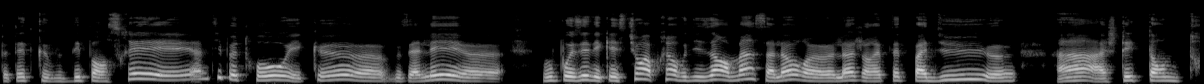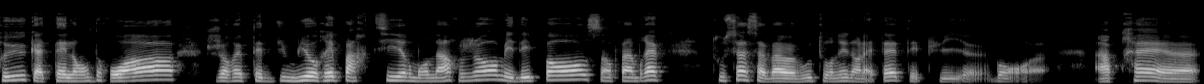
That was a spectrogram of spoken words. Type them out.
peut-être que vous dépenserez un petit peu trop et que euh, vous allez euh, vous poser des questions après en vous disant oh mince alors euh, là j'aurais peut-être pas dû hein, acheter tant de trucs à tel endroit, j'aurais peut-être dû mieux répartir mon argent, mes dépenses, enfin bref, tout ça, ça va vous tourner dans la tête et puis bon, après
